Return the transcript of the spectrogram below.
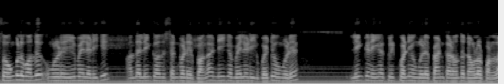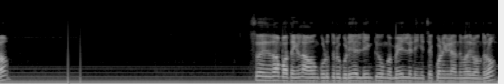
ஸோ உங்களுக்கு வந்து உங்களுடைய இமெயில் ஐடிக்கு அந்த லிங்க்கை வந்து சென்ட் பண்ணியிருப்பாங்க. நீங்கள் மெயில் ஐடிக்கு போயிட்டு உங்களுடைய லிங்க்கை நீங்கள் கிளிக் பண்ணி உங்களுடைய பேன் கார்டை வந்து டவுன்லோட் பண்ணலாம். ஸோ இதுதான் பார்த்தீங்கன்னா அவங்க கொடுத்துருக்கூடிய லிங்க்கு உங்கள் மெயிலில் நீங்கள் செக் பண்ணிங்கன்னா அந்த மாதிரி வந்துடும்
